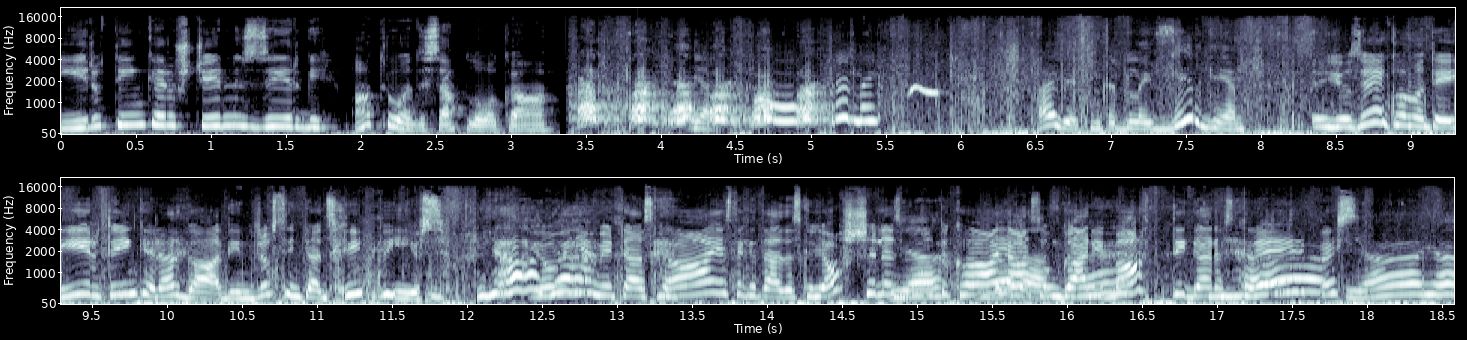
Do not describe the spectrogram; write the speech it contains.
īru tinkeru šķirnes zirgi atrodas aplokā. Jā. Aiziesim tad līdz zirgiem. Jūs zināt, ko man tie īri tinkeri atgādina? Drusciņi tādas hipijus. Jā, jo jā. viņiem ir tās kājas, tā tādas kļošanas Jā, būtu kājās, garās un gari strēpes. mati, garas trēpes. Jā, jā.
